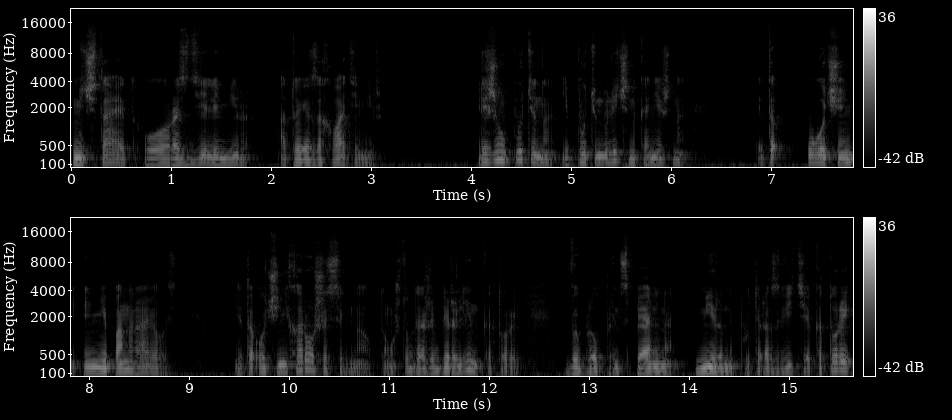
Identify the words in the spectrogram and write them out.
мечтает о разделе мира, а то и о захвате мира. Режиму Путина и Путину лично, конечно, это очень не понравилось. Это очень нехороший сигнал, потому что даже Берлин, который выбрал принципиально мирный путь развития, который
